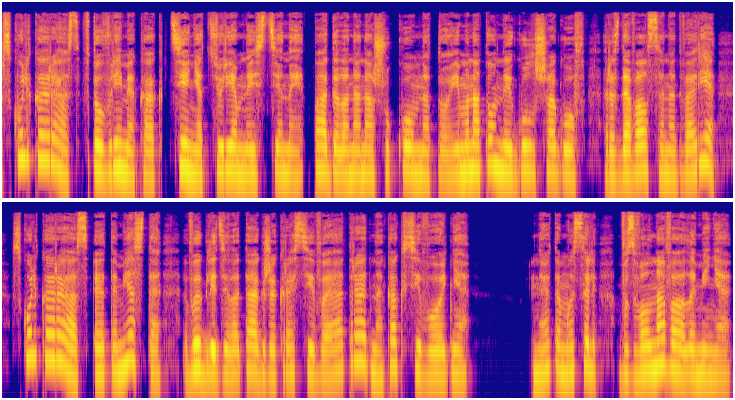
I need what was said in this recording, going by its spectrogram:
Сколько раз, в то время как тень от тюремной стены падала на нашу комнату и монотонный гул шагов раздавался на дворе, сколько раз это место выглядело так же красиво и отрадно, как сегодня. Эта мысль взволновала меня.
